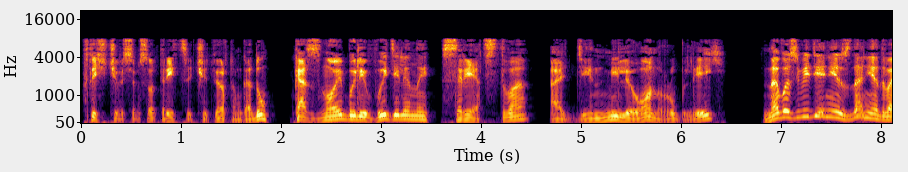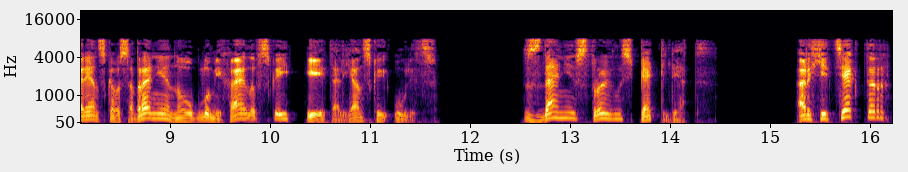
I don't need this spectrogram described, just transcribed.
В 1834 году казной были выделены средства 1 миллион рублей на возведение здания дворянского собрания на углу Михайловской и Итальянской улиц. Здание строилось пять лет. Архитектор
